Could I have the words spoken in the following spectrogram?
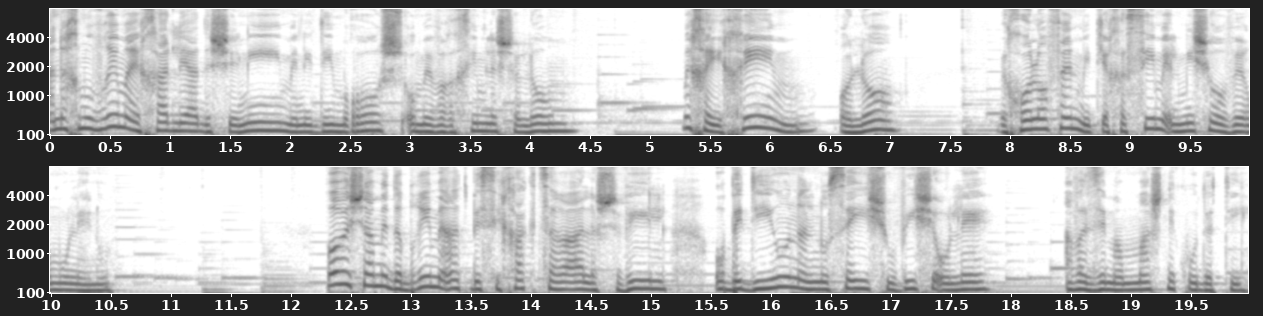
אנחנו עוברים האחד ליד השני, מנידים ראש או מברכים לשלום, מחייכים או לא, בכל אופן מתייחסים אל מי שעובר מולנו. פה ושם מדברים מעט בשיחה קצרה על השביל, או בדיון על נושא יישובי שעולה, אבל זה ממש נקודתי.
